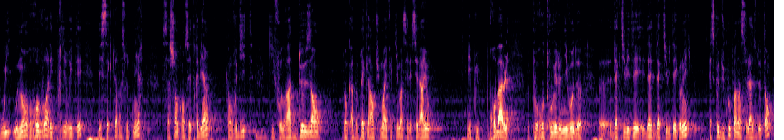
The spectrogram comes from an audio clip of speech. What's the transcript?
oui ou non, revoir les priorités des secteurs à soutenir, sachant qu'on sait très bien, quand vous dites qu'il faudra deux ans, donc à peu près 48 mois, effectivement, c'est les scénarios les plus probables pour retrouver le niveau euh, d'activité économique. Est-ce que du coup, pendant ce laps de temps,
